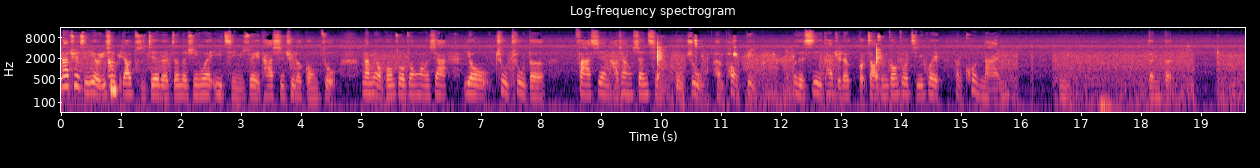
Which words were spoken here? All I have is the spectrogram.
那确实也有一些比较直接的，真的是因为疫情，所以他失去了工作。那没有工作状况下，又处处的发现，好像申请补助很碰壁，或者是他觉得找寻工作机会很困难，嗯，等等，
